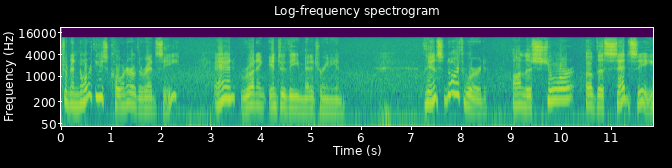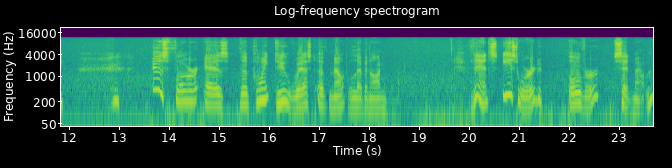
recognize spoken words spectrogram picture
from the northeast corner of the Red Sea, and running into the Mediterranean. Thence northward on the shore of the said sea, as far as the point due west of Mount Lebanon. Thence eastward over said mountain,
